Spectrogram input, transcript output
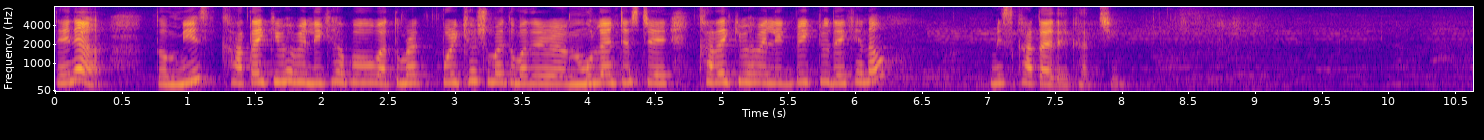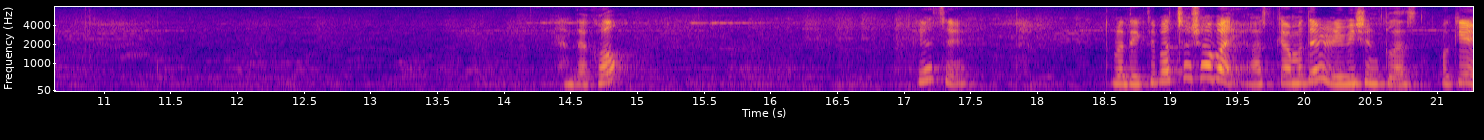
তাই না তো মিস খাতায় কীভাবে লিখাবো বা তোমরা পরীক্ষার সময় তোমাদের মূল্যায়ন টেস্টে খাতায় কীভাবে লিখবে একটু দেখে নাও। মিস খাতায় দেখাচ্ছি। দেখো। ঠিক আছে? তোমরা দেখতে পাচ্ছ সবাই? আজকে আমাদের রিভিশন ক্লাস ওকে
